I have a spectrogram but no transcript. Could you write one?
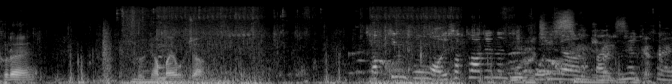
그래 그렇게 한번 해보자 적팀 공 어디서 터지는지 보이면 말 좀 해주세요. 사,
